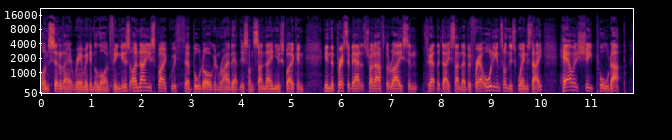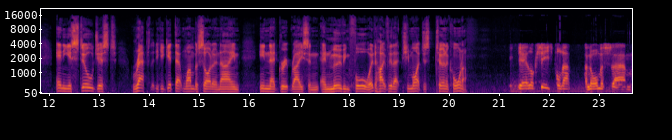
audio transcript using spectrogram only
on Saturday at Randwick and the Light Fingers. I know you spoke with uh, Bulldog and Ray about this on Sunday, and you've spoken in the press about it straight after the race and throughout the day Sunday. But for our audience on this Wednesday, how has she pulled up? And are you still just wrapped that you could get that one beside her name in that group race and, and moving forward? Hopefully, that she might just turn a corner. Yeah, look, she's pulled up enormous. Um,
